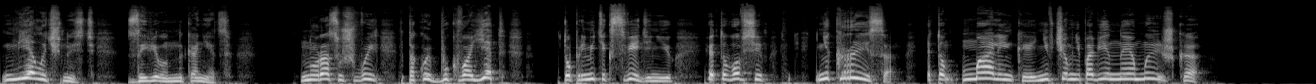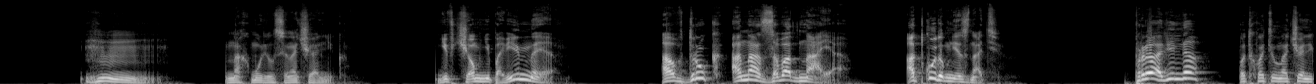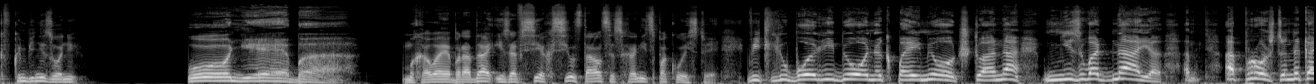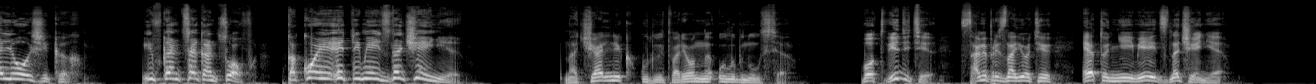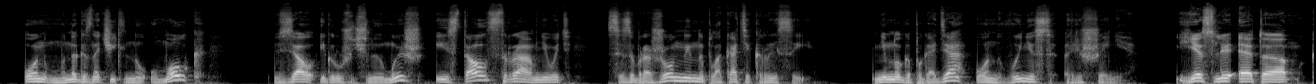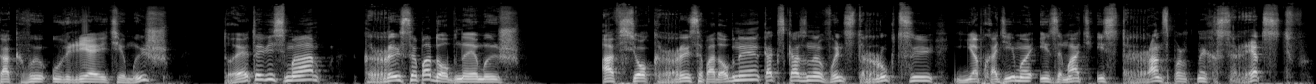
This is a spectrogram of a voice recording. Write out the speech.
мелочность!» — заявил он наконец. «Ну, раз уж вы такой буквоед, то примите к сведению, это вовсе не крыса, это маленькая, ни в чем не повинная мышка». «Хм...» — нахмурился начальник. «Ни в чем не повинная? А вдруг она заводная? Откуда мне знать?» «Правильно!» — подхватил начальник в комбинезоне. «О небо!» Маховая борода изо всех сил старался сохранить спокойствие. «Ведь любой ребенок поймет, что она не заводная, а, просто на колесиках. И в конце концов, какое это имеет значение?» Начальник удовлетворенно улыбнулся. «Вот видите, сами признаете, это не имеет значения». Он многозначительно умолк взял игрушечную мышь и стал сравнивать с изображенной на плакате крысой. Немного погодя, он вынес решение. «Если это, как вы уверяете, мышь, то это весьма крысоподобная мышь. А все крысоподобное, как сказано в инструкции, необходимо изымать из транспортных средств».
